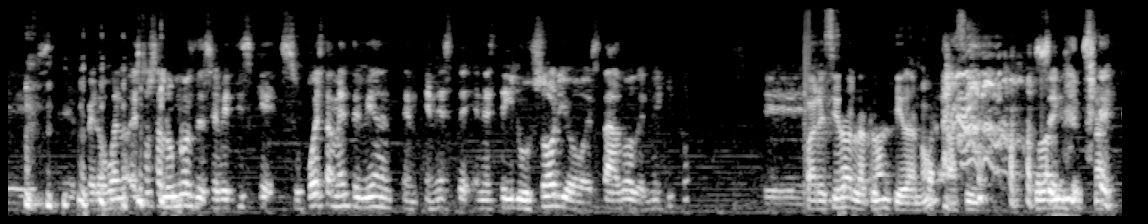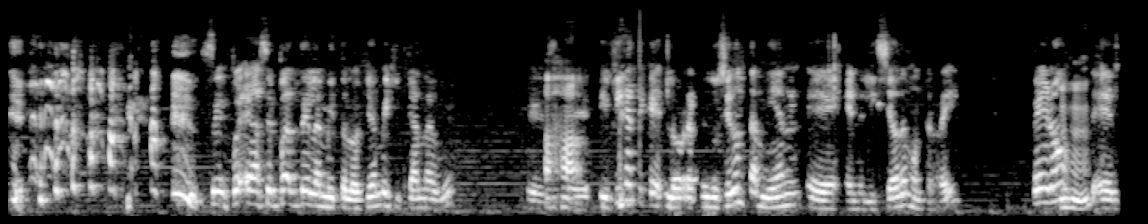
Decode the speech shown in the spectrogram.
Este, pero bueno, estos alumnos de Cebetis que supuestamente viven en, en este, en este ilusorio estado de México. eh, Parecido a la Atlántida, ¿no? Así. Sí, Solamente sí. Sí, fue- hace parte de la mitología mexicana, güey. Este, Ajá. Y fíjate que lo reproducieron también eh, en el Liceo de Monterrey, pero eh,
